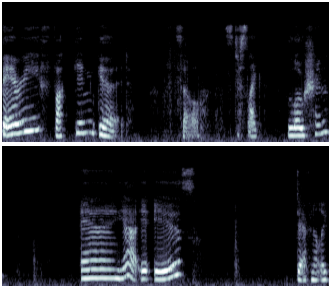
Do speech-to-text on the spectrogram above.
very fucking good. So just like lotion. And yeah, it is definitely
